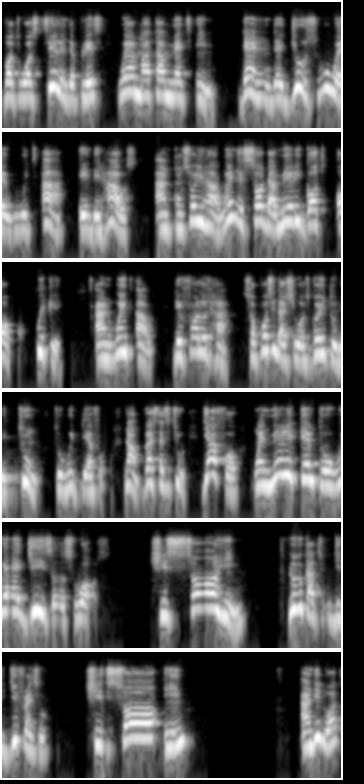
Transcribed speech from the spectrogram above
but was still in the place where Martha met him. Then the Jews who were with her in the house and consoling her, when they saw that Mary got up quickly and went out, they followed her, supposing that she was going to the tomb to weep therefore. Now, verse 32. Therefore, when Mary came to where Jesus was, she saw him. Look at the difference. Oh. She saw him and did what?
